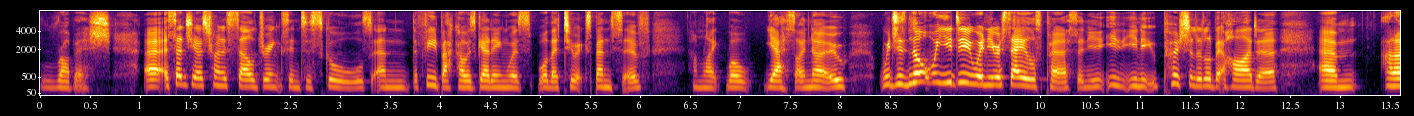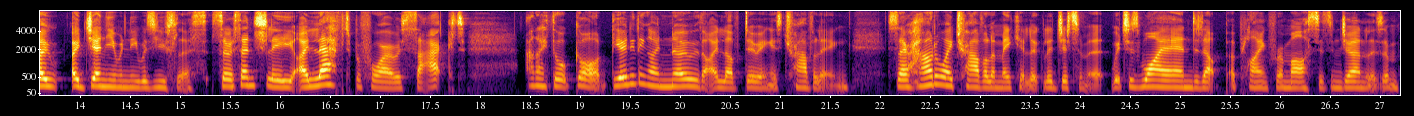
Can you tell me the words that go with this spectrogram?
rubbish. Uh, essentially, I was trying to sell drinks into schools, and the feedback I was getting was, well, they're too expensive. I'm like, well, yes, I know, which is not what you do when you're a salesperson. You you, you know you push a little bit harder, um, and I I genuinely was useless. So essentially, I left before I was sacked, and I thought, God, the only thing I know that I love doing is traveling. So how do I travel and make it look legitimate? Which is why I ended up applying for a master's in journalism,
